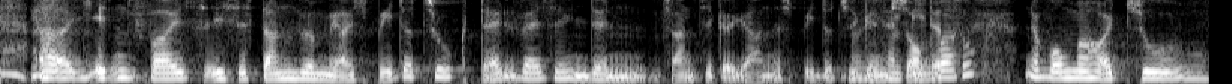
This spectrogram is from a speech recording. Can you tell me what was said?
äh, jedenfalls ist es dann nur mehr als Bäderzug, teilweise in den 20er Jahren als Bäderzüge im ein Sommer. Bäderzug? Na, wo man halt zu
